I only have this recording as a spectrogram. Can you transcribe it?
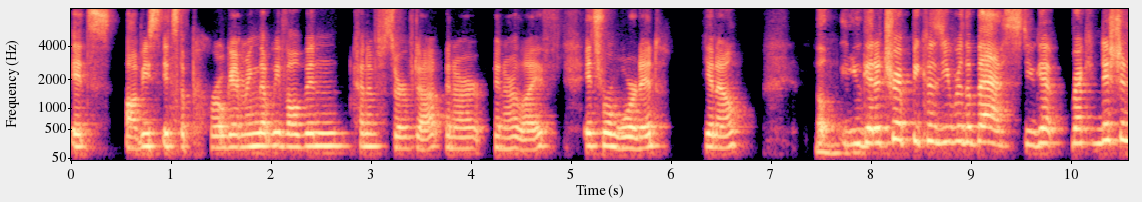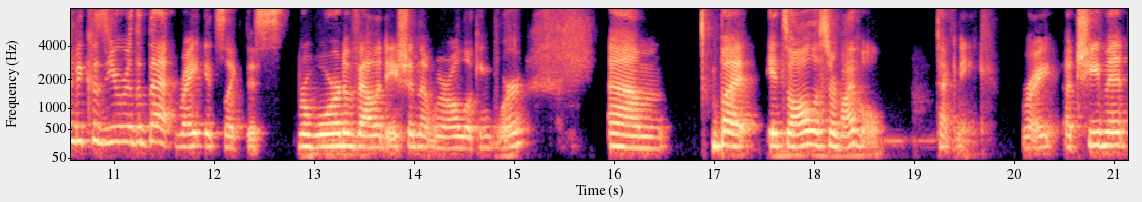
it's obvious it's the programming that we've all been kind of served up in our in our life. It's rewarded, you know. oh, you get a trip because you were the best you get recognition because you were the best right it's like this reward of validation that we're all looking for um, but it's all a survival technique right achievement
